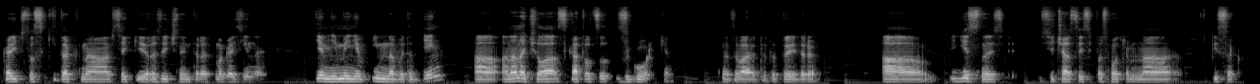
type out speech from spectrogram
количества скидок на всякие различные интернет-магазины. Тем не менее, именно в этот день а, она начала скатываться с горки, называют это трейдеры. А, единственное, сейчас, если посмотрим на список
